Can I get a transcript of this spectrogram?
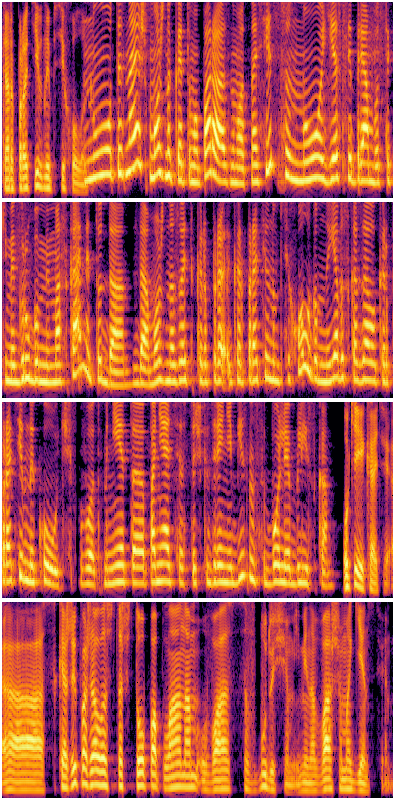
Корпоративный психолог. Ну, ты знаешь, можно к этому по-разному относиться, но если прям вот такими грубыми мазками, то да, да, можно назвать корпора- корпоративным психологом, но я бы сказала корпоративный коуч. Вот, мне это понятие с точки зрения бизнеса более близко. Окей, Катя, а скажи, пожалуйста, что по планам у вас в будущем, именно в вашем агентстве?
